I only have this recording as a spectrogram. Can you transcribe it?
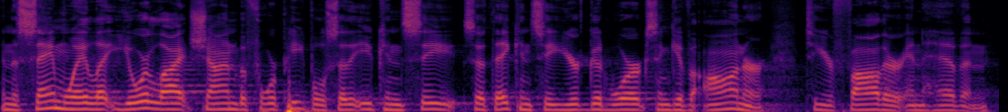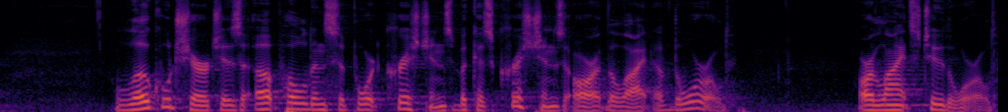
In the same way, let your light shine before people so that you can see so that they can see your good works and give honor to your Father in heaven. Local churches uphold and support Christians because Christians are the light of the world, or lights to the world.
